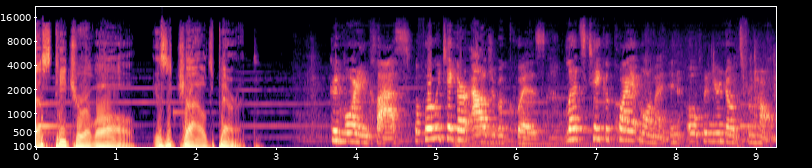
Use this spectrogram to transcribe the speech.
Best teacher of all is a child's parent. Good morning, class. Before we take our algebra quiz, let's take a quiet moment and open your notes from home.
